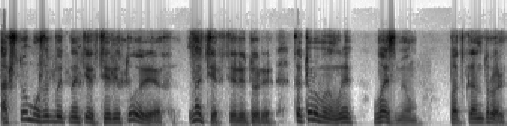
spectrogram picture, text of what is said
А что может быть на тех территориях, на тех территориях, которые мы возьмем под контроль?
